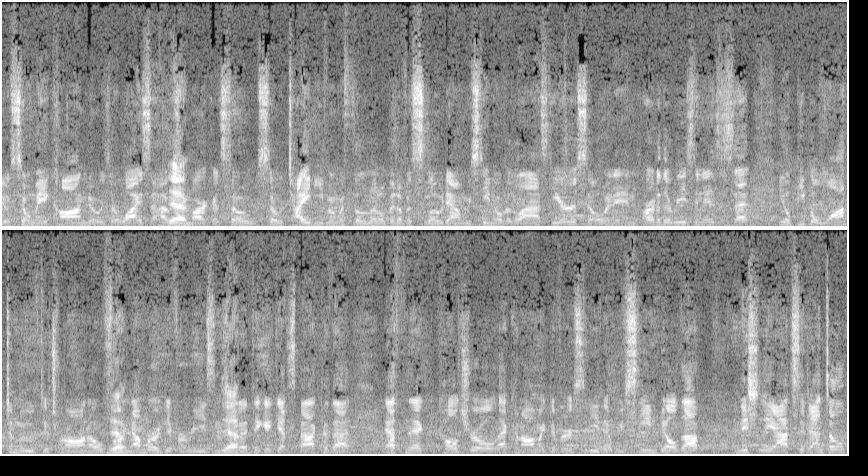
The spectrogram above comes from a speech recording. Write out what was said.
you know so many condos, or why is the housing Yeah. market so so tight, even with the little bit of a slowdown we've seen over the last year or so. And, and part of the reason is is that you know people want to move to Toronto for Yeah. a number of different reasons. Yeah. But I think it gets back to that ethnic, cultural, economic diversity that we've seen build up. Initially accidental,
